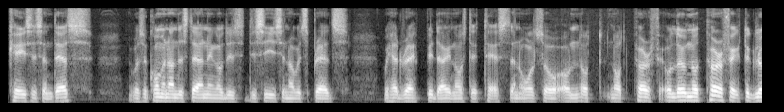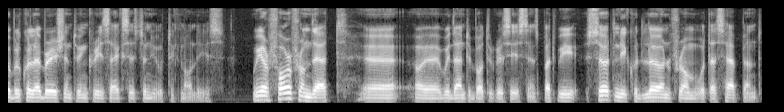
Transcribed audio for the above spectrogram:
cases and deaths. There was a common understanding of this disease and how it spreads. We had rapid diagnostic tests and also not, not perfect, although not perfect, the global collaboration to increase access to new technologies. We are far from that uh, uh, with antibiotic resistance, but we certainly could learn from what has happened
